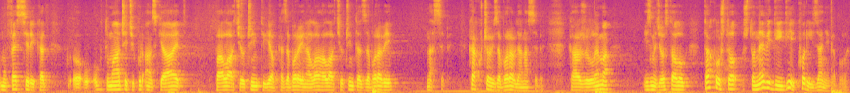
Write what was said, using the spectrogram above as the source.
mu fesiri kad tumačeći kuranski ajet, pa Allah će učiniti, jel, kad zaboravi na Allah, Allah će učiniti da zaboravi na sebe. Kako čovjek zaboravlja na sebe? Kaže Ulema, između ostalog, tako što, što ne vidi gdje je kori za njega bolan.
